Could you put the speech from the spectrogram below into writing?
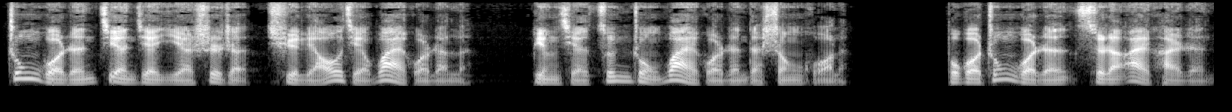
中国人渐渐也试着去了解外国人了，并且尊重外国人的生活了。不过，中国人虽然爱看人，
